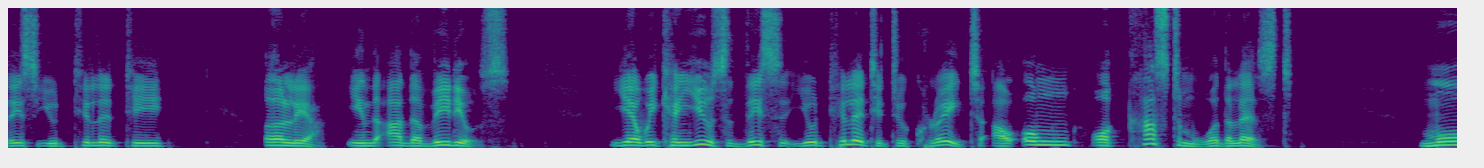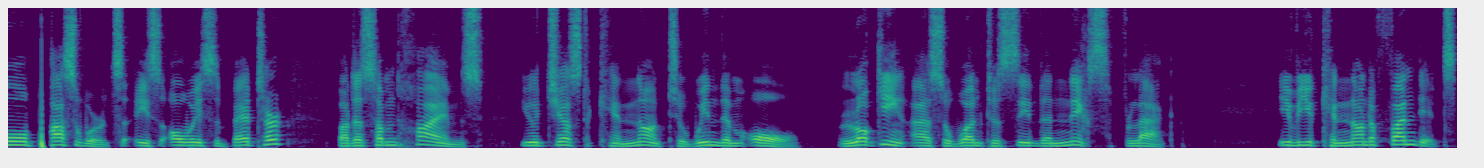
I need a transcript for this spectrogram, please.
this utility earlier in the other videos. Yeah, we can use this utility to create our own or custom word list. More passwords is always better, but sometimes you just cannot win them all. log in as one to see the next flag. If you cannot find it,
